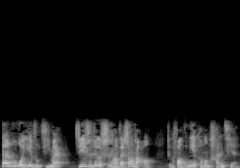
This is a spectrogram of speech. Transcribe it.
但如果业主急卖，即使这个市场在上涨，这个房子你也可能谈钱。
